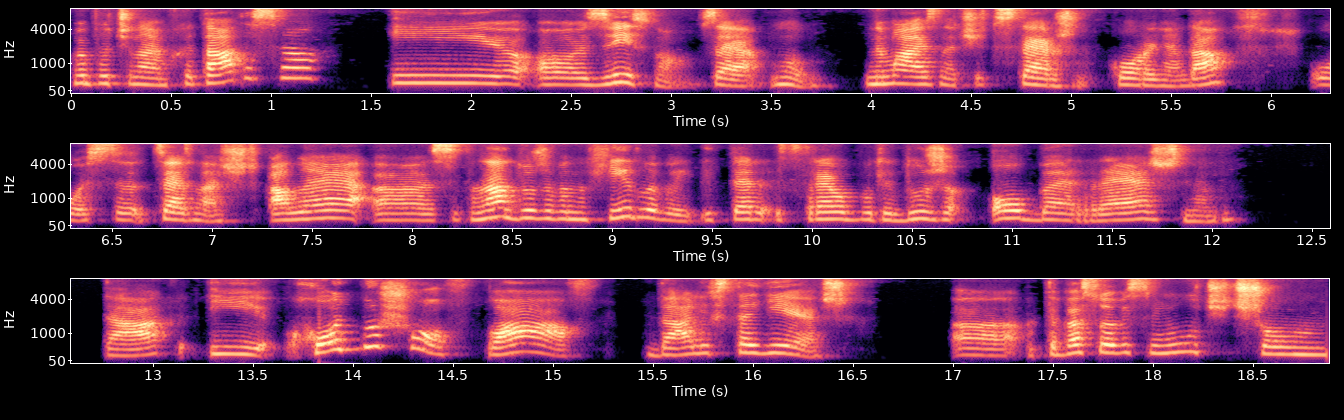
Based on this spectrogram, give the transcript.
Ми починаємо хитатися, і, е, звісно, це ну, немає, значить, стержень кореня, да? Ось це значить. Але е, сатана дуже винахідливий, і те, треба бути дуже обережним. Так? І хоч би що, впав, далі встаєш. Е, тебе совість мучить, що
